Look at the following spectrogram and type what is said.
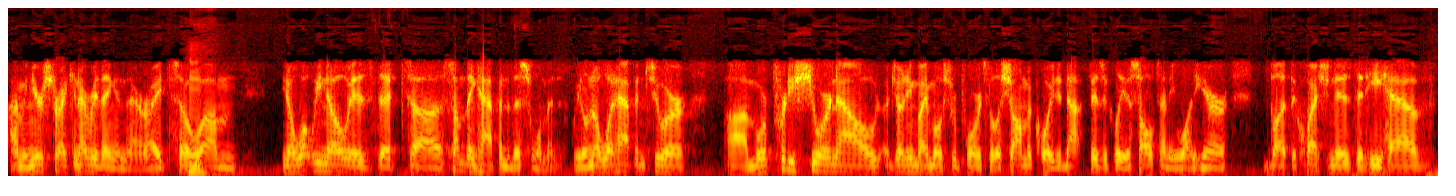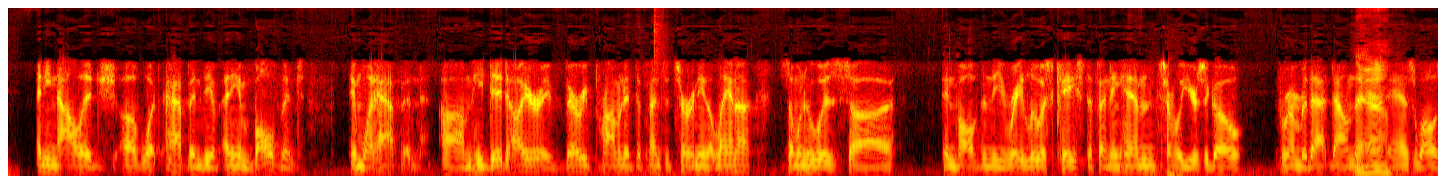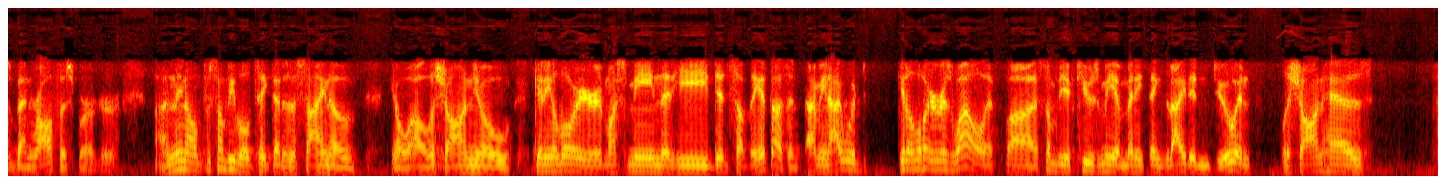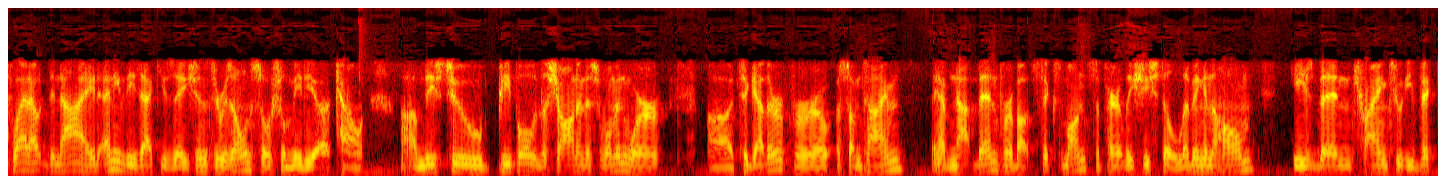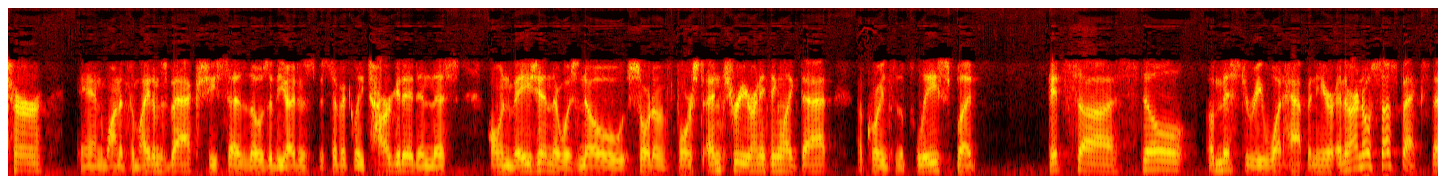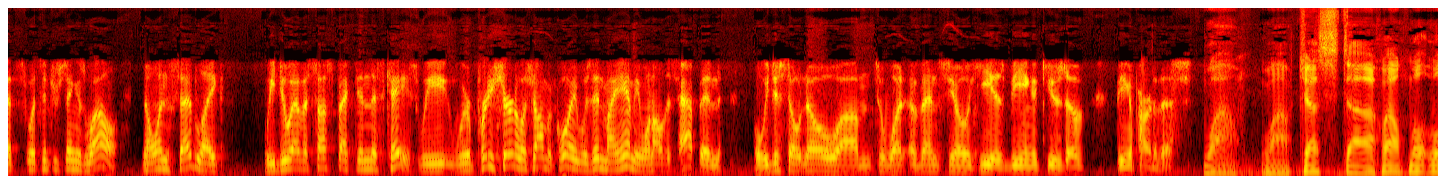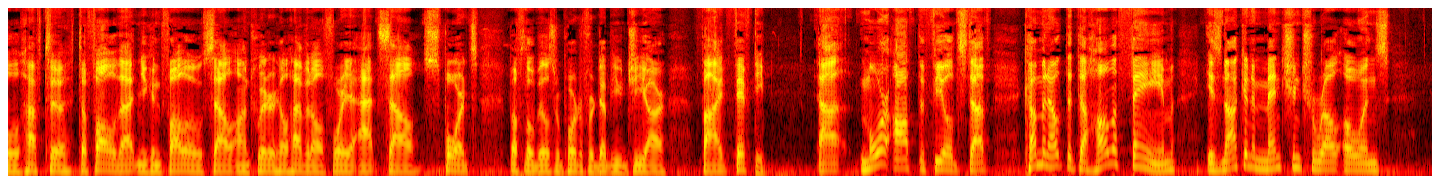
I mean, you're striking everything in there, right? So, mm. um, you know, what we know is that uh, something happened to this woman. We don't know what happened to her. Um, we're pretty sure now, judging by most reports, that LeSean McCoy did not physically assault anyone here. But the question is, did he have any knowledge of what happened, any involvement in what happened. Um, he did hire a very prominent defense attorney in Atlanta, someone who was uh, involved in the Ray Lewis case defending him several years ago. Remember that down there, yeah. as well as Ben Roethlisberger. And you know, some people take that as a sign of, you know, well, LeSean, you know, getting a lawyer, it must mean that he did something. It doesn't. I mean, I would get a lawyer as well if uh, somebody accused me of many things that I didn't do. And LeSean has flat out denied any of these accusations through his own social media account. Um, these two people, LeSean and this woman, were uh, together for some time. They have not been for about six months. Apparently, she's still living in the home. He's been trying to evict her and wanted some items back. She says those are the items specifically targeted in this home invasion. There was no sort of forced entry or anything like that, according to the police. But it's uh, still a mystery what happened here. And there are no suspects. That's what's interesting as well. No one said, like, we do have a suspect in this case. We, we're pretty sure LeSean McCoy was in Miami when all this happened, but we just don't know um, to what events, you know, he is being accused of being a part of this. Wow. Wow. Just, uh, well, well, we'll have to, to follow that, and you can follow Sal on Twitter. He'll have it all for you at Sal Sports, Buffalo Bills reporter for WGR 550. Uh, more off the field stuff coming out that the Hall of Fame is not going to mention Terrell Owens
